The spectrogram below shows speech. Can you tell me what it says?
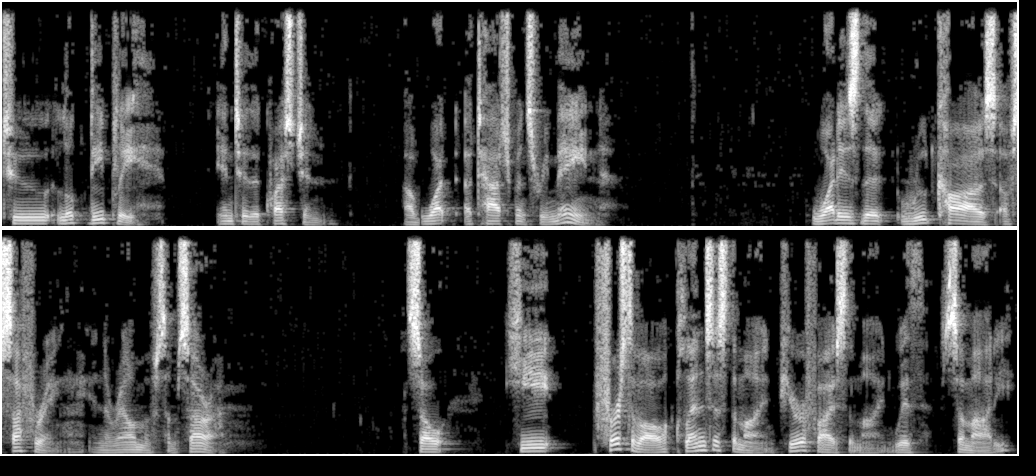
to look deeply into the question of what attachments remain what is the root cause of suffering in the realm of samsara. So he, first of all, cleanses the mind, purifies the mind with samadhi,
